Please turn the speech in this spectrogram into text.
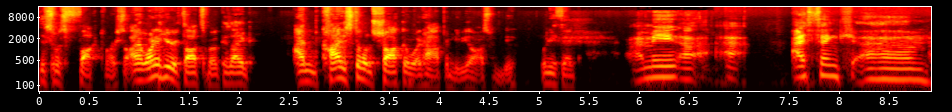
this was fucked, Marcel. I want to hear your thoughts about because like I'm kind of still in shock at what happened. To be honest with you, what do you think? I mean, I, I think, um,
